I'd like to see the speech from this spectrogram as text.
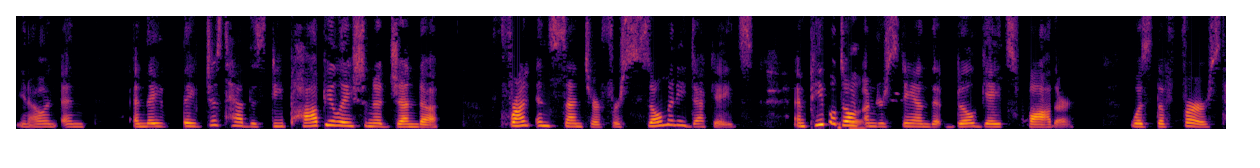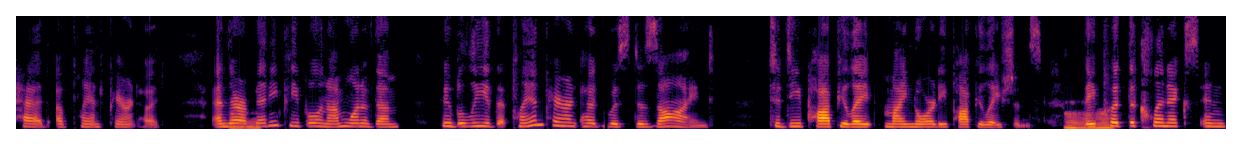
you know and and and they they've just had this depopulation agenda front and center for so many decades and people don't understand that Bill Gates' father was the first head of Planned Parenthood and there are Mhm. many people and I'm one of them who believe that Planned Parenthood was designed to depopulate minority populations. They Mhm. put the clinics in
